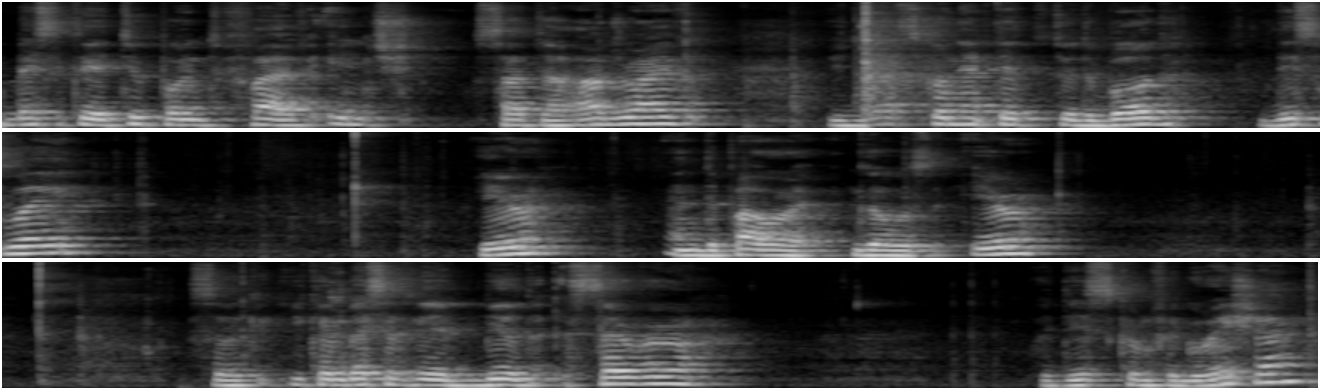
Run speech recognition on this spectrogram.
basically a 2.5 inch SATA hard drive. You just connect it to the board this way, here, and the power goes here. So you can basically build a server with this configuration.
